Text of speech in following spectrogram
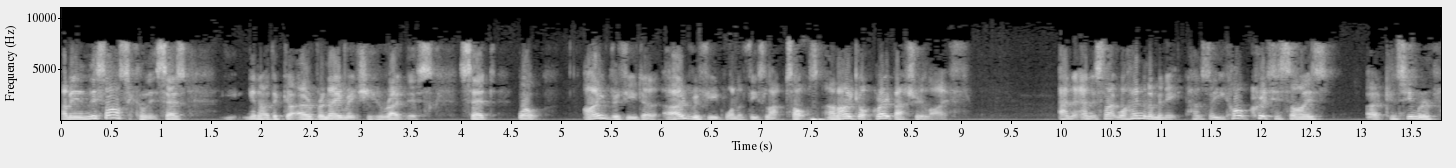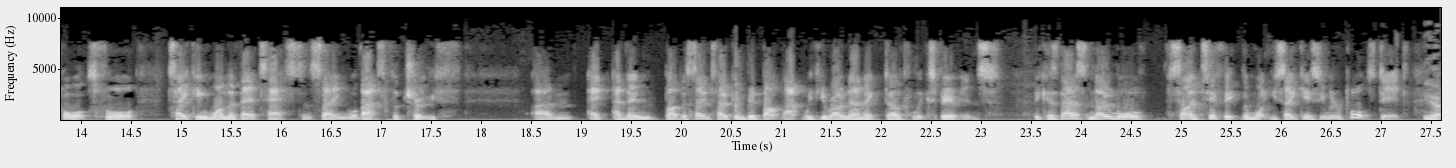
I mean, in this article it says, you know, the uh, Rene Ritchie who wrote this said, well, I reviewed a, I reviewed one of these laptops and I got great battery life. And and it's like, well, hang on a minute. So you can't criticise uh, Consumer Reports for taking one of their tests and saying, well, that's the truth, um, and, and then by the same token rebut that with your own anecdotal experience, because that's no more scientific than what you say Consumer Reports did. Yeah.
